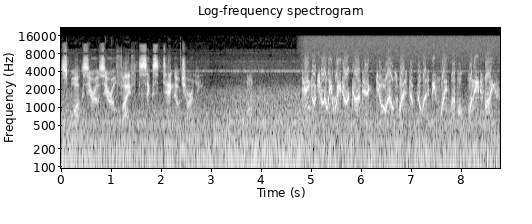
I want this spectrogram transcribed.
Squawk 0056, Tango Charlie. Tango Charlie radar contact 2 miles west of Gillespie flight level 185.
